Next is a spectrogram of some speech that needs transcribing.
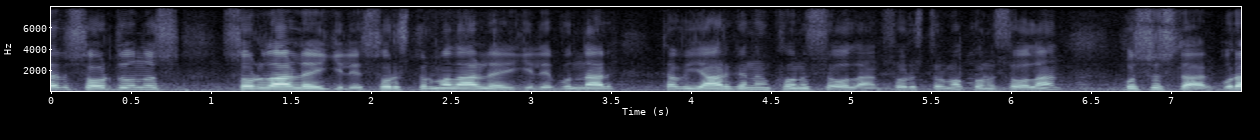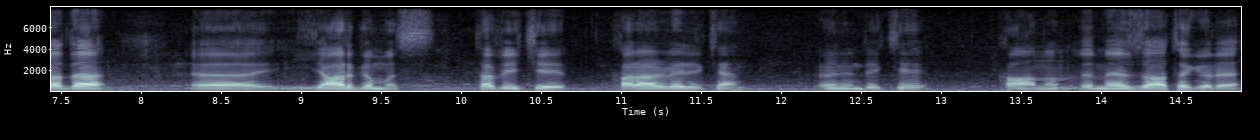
Tabii sorduğunuz sorularla ilgili, soruşturmalarla ilgili bunlar tabii yargının konusu olan, soruşturma konusu olan hususlar. Burada e, yargımız tabii ki karar verirken önündeki kanun ve mevzuata göre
